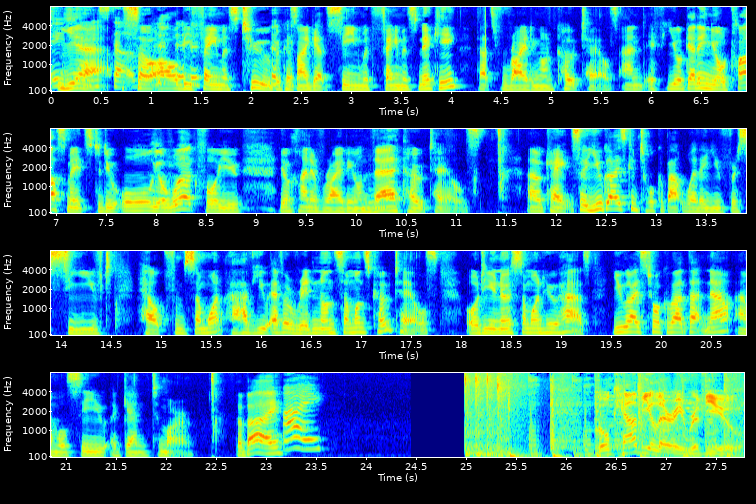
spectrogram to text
yeah. so I'll be famous too because I get seen with famous Nikki. That's riding on coattails. And if you're getting your classmates to do all your work for you, you're kind of riding on mm -hmm. their coattails. Okay, so you guys can talk about whether you've received help from someone. Have you ever ridden on someone's coattails? Or do you know someone who has? You guys talk about that now, and we'll see you again tomorrow. Bye bye. Bye. Vocabulary Review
